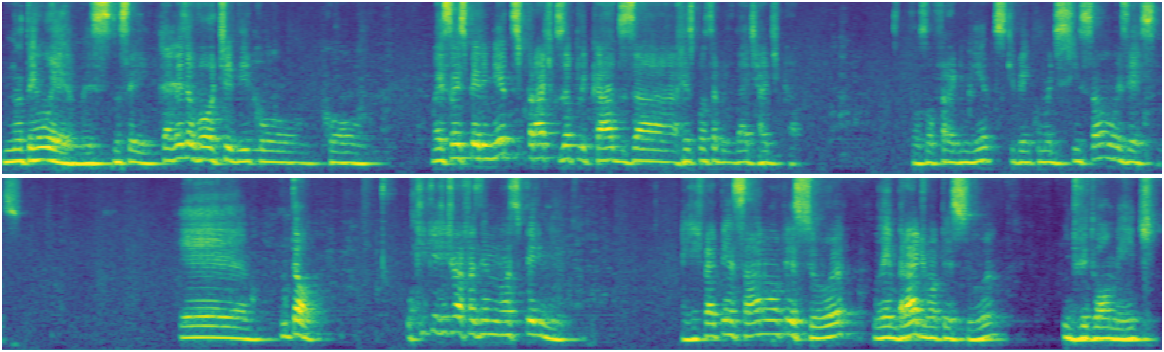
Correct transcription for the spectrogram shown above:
Não tem o E, mas não sei. Talvez eu volte ali com, com. Mas são experimentos práticos aplicados à responsabilidade radical. Então, são fragmentos que vêm com uma distinção um exercício. É, então, o que, que a gente vai fazer no nosso experimento? A gente vai pensar numa pessoa, lembrar de uma pessoa individualmente,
